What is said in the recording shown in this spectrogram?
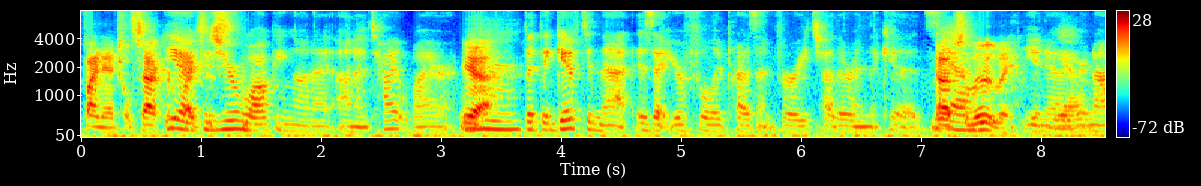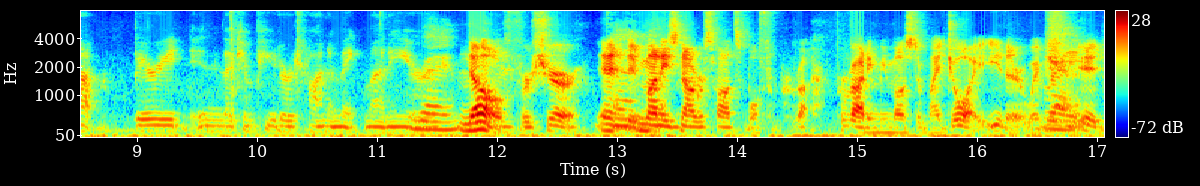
financial sacrifices Yeah, because you're walking on a on a tight wire. yeah Mhm. But the gift in that is that you're fully present for each other and the kids. Yeah. absolutely You know, Yeah. you're not buried in the computer trying to make money or right. No, Yeah. for sure. And And- money's not responsible for provi- providing me most of my joy either, which Right. it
